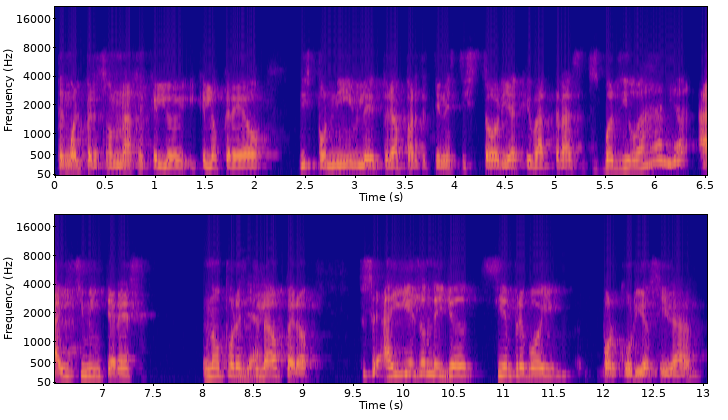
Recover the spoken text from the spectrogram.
tengo el personaje que lo, que lo creo disponible, pero aparte tiene esta historia que va atrás. Entonces, pues digo, ah, mira, ahí sí me interesa. No por este lado, pero entonces, ahí es donde yo siempre voy por curiosidad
